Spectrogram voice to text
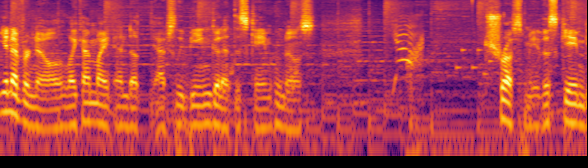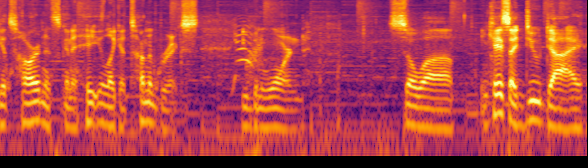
you never know. Like, I might end up actually being good at this game. Who knows? Trust me, this game gets hard and it's going to hit you like a ton of bricks. You've been warned. So, uh, in case I do die,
